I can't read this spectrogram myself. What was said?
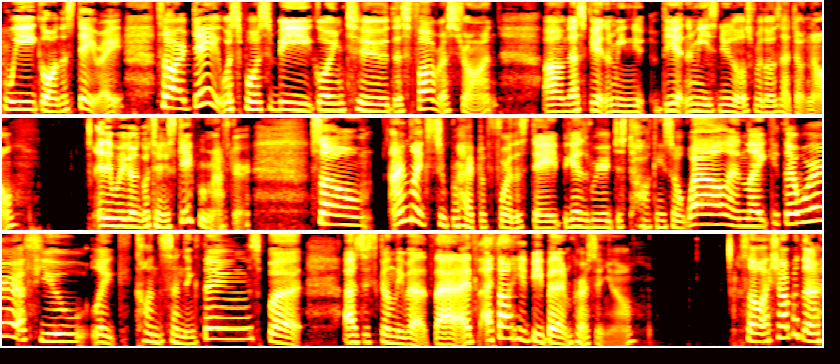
we go on this date, right? So our date was supposed to be going to this pho restaurant. Um, that's Vietnamese Vietnamese noodles for those that don't know and then we're gonna go to an escape room after. So I'm like super hyped up for this date because we were just talking so well, and like there were a few like condescending things, but I was just gonna leave it at that. I I thought he'd be better in person, you know. So I show up at the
